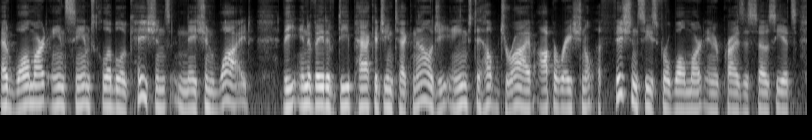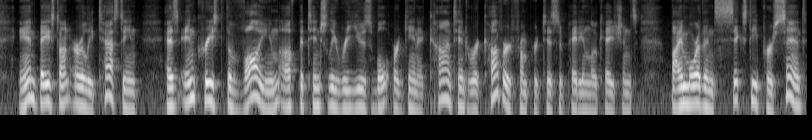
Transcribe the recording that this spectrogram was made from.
at Walmart and Sam's Club locations nationwide. The innovative depackaging technology aims to help drive operational efficiencies for Walmart enterprise associates and, based on early testing, has increased the volume of potentially reusable organic content recovered from from participating locations by more than 60%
